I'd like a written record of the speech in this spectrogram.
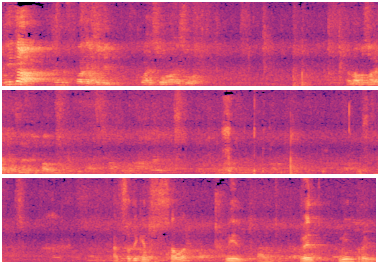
فيكا هات يا صديقي واحد صورة هاي صورة الله صالح جاهز خطاب الموقف بتاعنا هذا صديق انت تصور مين برنت مين برنت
